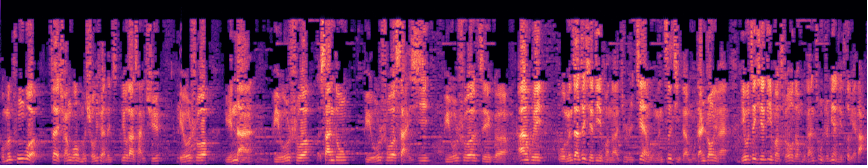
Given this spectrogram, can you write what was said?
我们通过在全国我们首选的六大产区，比如说云南，比如说山东，比如说陕西，比如说这个安徽。我们在这些地方呢，就是建我们自己的牡丹庄园，因为这些地方所有的牡丹种植面积特别大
